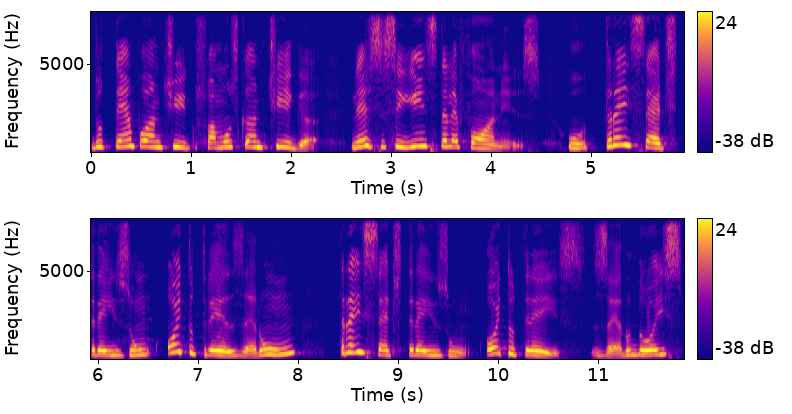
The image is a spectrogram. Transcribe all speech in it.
do tempo antigo, sua música antiga, nesses seguintes telefones: o 3731 8301, 3731 8302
